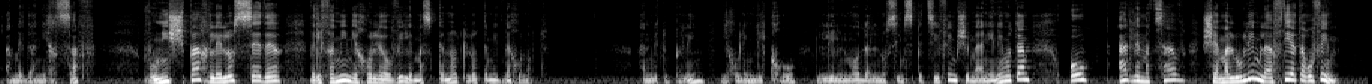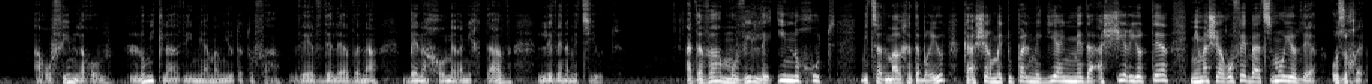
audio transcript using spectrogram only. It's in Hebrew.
המידע נחשף והוא נשפך ללא סדר ולפעמים יכול להוביל למסקנות לא תמיד נכונות. המטופלים יכולים לקרוא, ללמוד על נושאים ספציפיים שמעניינים אותם, או עד למצב שהם עלולים להפתיע את הרופאים. הרופאים לרוב לא מתלהבים מעממיות התופעה והבדלי הבנה בין החומר הנכתב לבין המציאות. הדבר מוביל לאי נוחות מצד מערכת הבריאות, כאשר מטופל מגיע עם מידע עשיר יותר ממה שהרופא בעצמו יודע או זוכר.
